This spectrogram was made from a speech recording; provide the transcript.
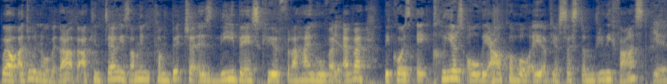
Well, I don't know about that, but I can tell you something: kombucha is the best cure for a hangover Yeah. ever because it clears all the alcohol out of your system really fast. Yeah,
